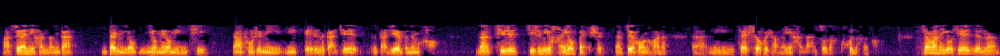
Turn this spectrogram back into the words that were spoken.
啊，虽然你很能干，但你又你又没有名气，然后同时你你给人的感觉感觉也不那么好。那其实即使你很有本事，但最后的话呢，呃，你在社会上呢也很难做的混得很好。相反呢，有些人呢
